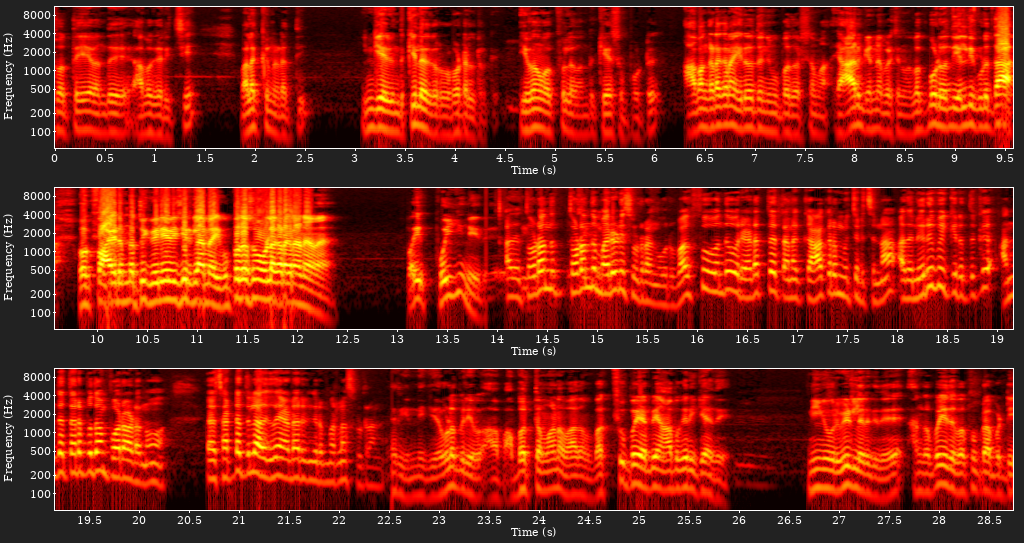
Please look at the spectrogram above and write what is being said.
சொத்தையே வந்து அபகரித்து வழக்கு நடத்தி இங்கே இந்த கீழே இருக்கிற ஒரு ஹோட்டல் இருக்கு. இவன் வக்ஃபுல வந்து கேஸ் போட்டு அவன் கிடக்குறான் இருபத்தஞ்சு முப்பது வருஷமா. யாருக்கு என்ன பிரச்சனை? வக்ஃப் போர்டு வந்து எழுதி கொடுத்தா வக்ஃப் ஆயிடும்னா தூக்கி வெளியே வீசிருக்கலாமே முப்பது வருஷமா உள்ள கிடக்குறானே அவன். பொய் பொய்யுங்க இது. அது தொடர்ந்து தொடர்ந்து மறுபடியும் சொல்றாங்க. ஒரு வக்ஃபு வந்து ஒரு இடத்த தனக்கு ஆக்கிரமிச்சிருச்சுன்னா அதை நிரூபிக்கிறதுக்கு அந்த தரப்பு தான் போராடணும். சட்டத்துல அதுக்கு தான் இடம் இருக்குங்கிற மாதிரிலாம் சொல்றாங்க. சார் இன்னைக்கு எவ்வளவு பெரிய அப- அபத்தமான வாதம். வக்ஃபு போய் அப்படியே அபகரிக்காது நீங்க ஒரு வீட்ல இருக்குது அங்க போய் இது வக்ஃபு ப்ராப்பர்ட்டி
